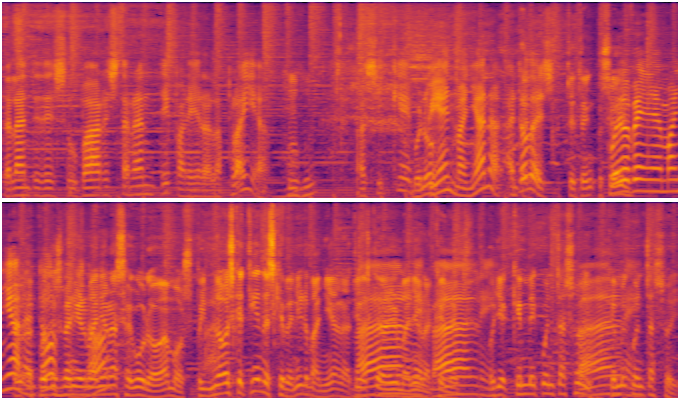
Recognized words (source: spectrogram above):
delante de su bar-restaurante para ir a la playa. Ujú. Así que Bueno, bien, mañana. Entonces, Te ten- sí. ¿puedo venir mañana? Puedes entonces, venir ¿no? mañana seguro, vamos. Pi- No es que tienes que venir mañana, tienes que venir Vale, mañana, vale. Oye, ¿qué me cuentas hoy? ¿Qué me Vale. cuentas hoy?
